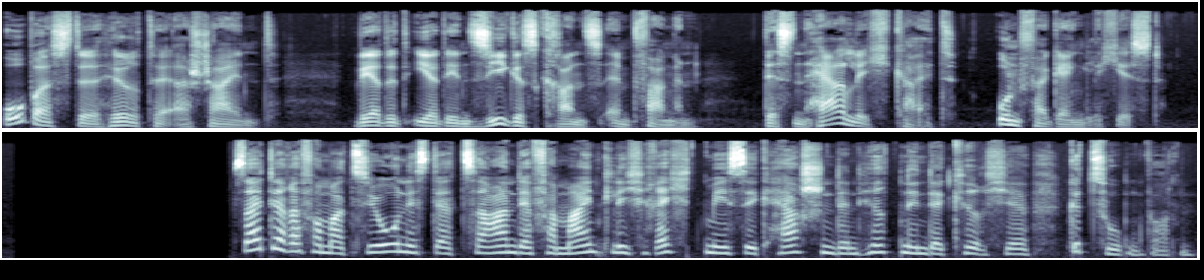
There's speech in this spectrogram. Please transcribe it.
oberste Hirte erscheint, werdet ihr den Siegeskranz empfangen, dessen Herrlichkeit unvergänglich ist. Seit der Reformation ist der Zahn der vermeintlich rechtmäßig herrschenden Hirten in der Kirche gezogen worden.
